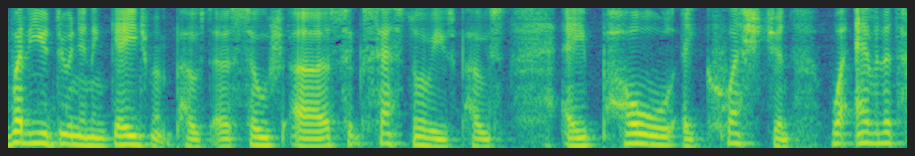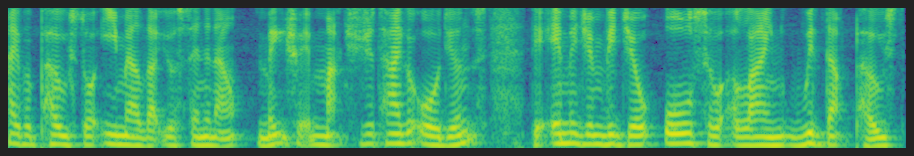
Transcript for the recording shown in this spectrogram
whether you're doing an engagement post, a social, uh, success stories post, a poll, a question, whatever the type of post or email that you're sending out, make sure it matches your target audience. The image and video also align with that post,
